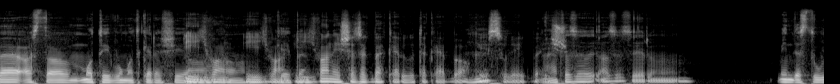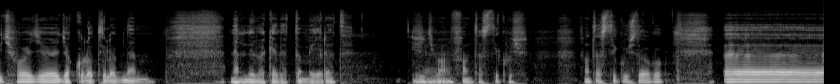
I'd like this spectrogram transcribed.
eleve azt a motivumot keresi Így a, van, a így van, képen. így van, és ezek bekerültek ebbe a Mhm. készülékbe is. Hát az, az azért mindezt úgy, hogy gyakorlatilag nem, nem növekedett a méret. Így van. Fantasztikus. Fantasztikus dolgok. Ö,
